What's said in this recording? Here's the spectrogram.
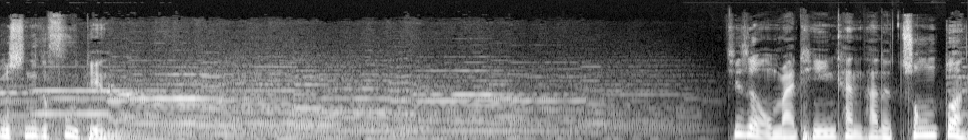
又是那个附点。接着我们来听一看它的中段。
